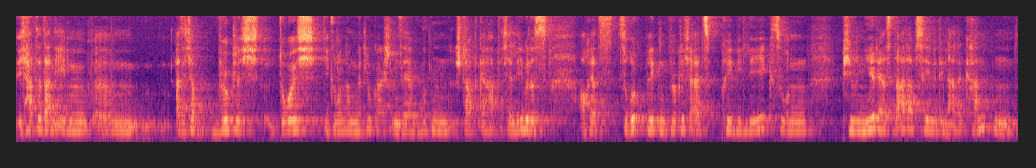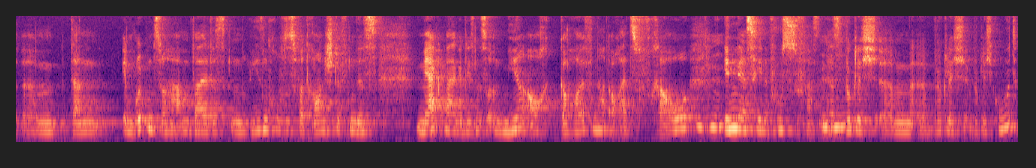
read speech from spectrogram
ich hatte dann eben, ähm, also ich habe wirklich durch die Gründung mit Lukas einen sehr guten Start gehabt. Ich erlebe das auch jetzt zurückblickend wirklich als Privileg, so ein Pionier der Startup-Szene, den alle kannten, ähm, dann im Rücken zu haben, weil das ein riesengroßes vertrauensstiftendes Merkmal gewesen ist und mir auch geholfen hat, auch als Frau mhm. in der Szene Fuß zu fassen. Mhm. Das ist mhm. wirklich, ähm, wirklich, wirklich gut.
